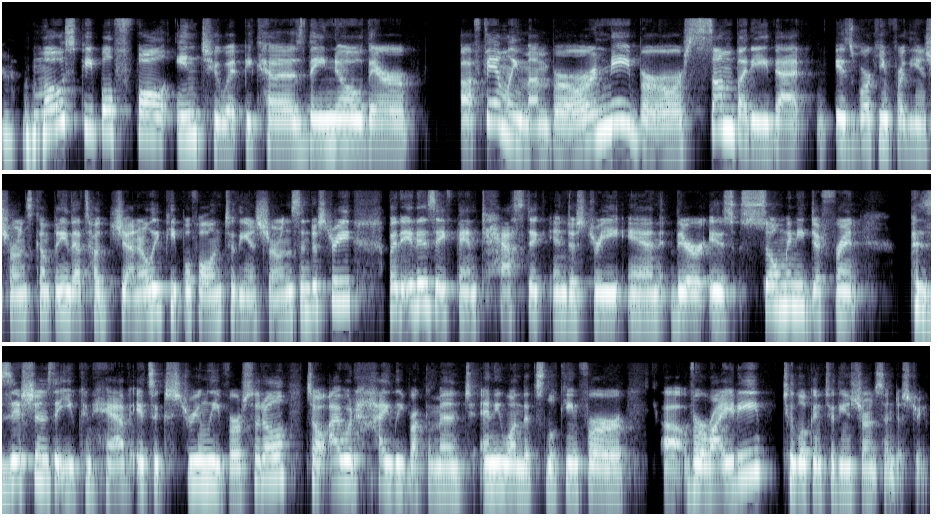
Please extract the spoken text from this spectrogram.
Mm-hmm. Most people fall into it because they know they're a family member or a neighbor or somebody that is working for the insurance company. That's how generally people fall into the insurance industry. But it is a fantastic industry, and there is so many different positions that you can have. It's extremely versatile. So I would highly recommend to anyone that's looking for uh, variety to look into the insurance industry.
